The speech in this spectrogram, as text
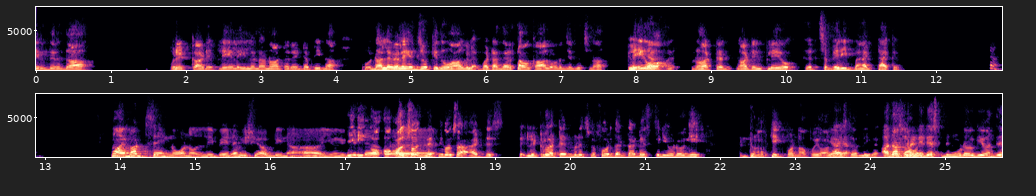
இருந்திருந்தா ரெட் கார்டு பிளேல இல்லைன்னா நாட் ரெட் அப்படின்னா நல்ல வேலை என்ஜோக்கு எதுவும் ஆகல. பட் அந்த இடத்துல அவன் கால் உடஞ்சிருந்துச்சுன்னா பிளேயோ நாட் நாட் இன் பிளேயோ it's a very bad tackle No, I'm not saying no one also. இப்ப என்ன விஷயம் அப்படின்னா இவங்க also, let me also add this. Literally 10 minutes before that, தான் Destiny Udogi drop kick பண்ணா போய் Yeah, yeah. Sterling. அதான் சொல்றேன். டெஸ்டின் உடோகி வந்து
